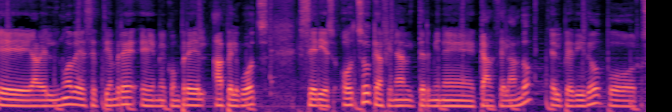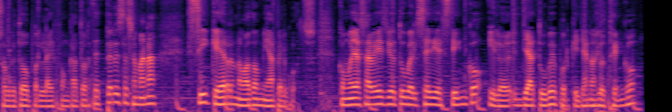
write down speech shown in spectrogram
eh, el 9 de septiembre eh, me compré el Apple Watch Series 8 que al final terminé cancelando el pedido por sobre todo por el iPhone 14 pero esta semana sí que he renovado mi Apple Watch. Como ya sabéis yo tuve el Series 5 y lo ya tuve porque ya no lo tengo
